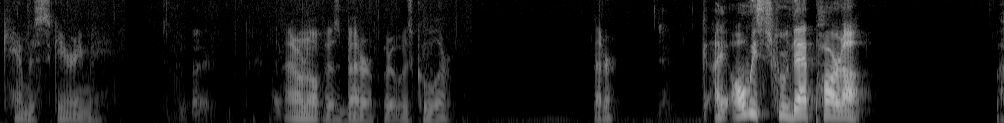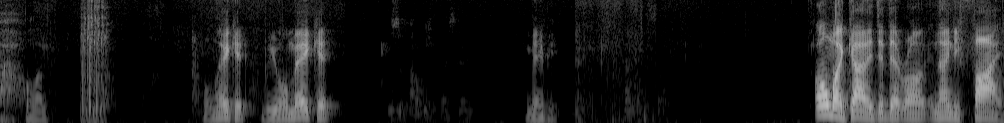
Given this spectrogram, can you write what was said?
Camera's scaring me. Better. I don't know if it was better, but it was cooler. Better? Yeah. I always screw that part up. Ah, hold on. We'll make it. We will make it. Was it published by Sega? Maybe. That one sucked. Oh my god, I did that wrong. 95.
